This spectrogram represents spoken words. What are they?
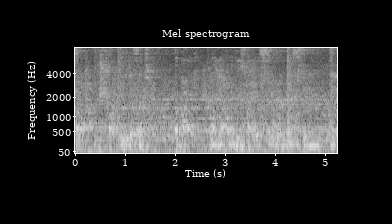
felt sharply different about modalities by which they were interested in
